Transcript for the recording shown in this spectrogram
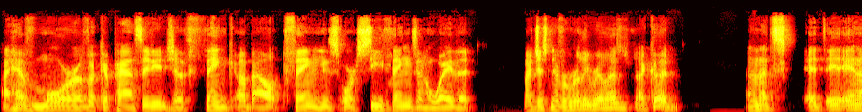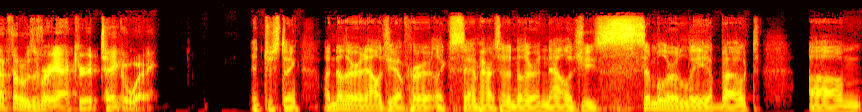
i have more of a capacity to think about things or see things in a way that i just never really realized i could. And that's it, it and i thought it was a very accurate takeaway. Interesting. Another analogy I've heard, like Sam Harris had another analogy similarly about um,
